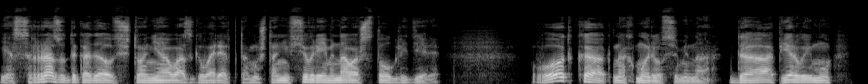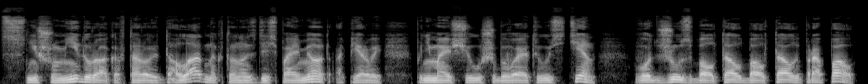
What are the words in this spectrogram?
Я сразу догадался, что они о вас говорят, потому что они все время на ваш стол глядели. «Вот как!» — нахмурился Минар. «Да, первый ему «не шуми, дурак», а второй «да ладно, кто нас здесь поймет», а первый «понимающие уши бывают и у стен». Вот Джуз болтал, болтал и пропал.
